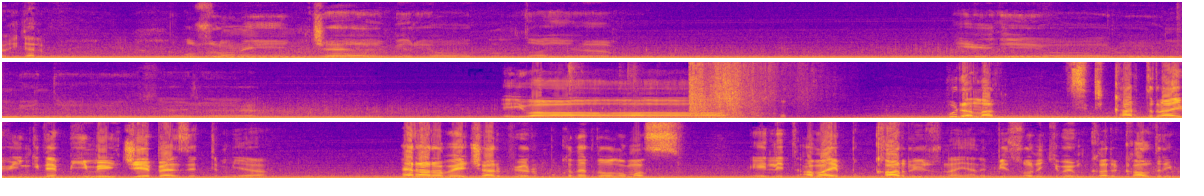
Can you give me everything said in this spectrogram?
Şöyle gidelim. Uzun ince bir yoldayım. Gidiyorum gündüz gece. Eyvah. Bu ne lan? City Car Driving'i de BMW'ye benzettim ya. Her arabaya çarpıyorum bu kadar da olamaz. 50 ama hep bu kar yüzünden yani. Bir sonraki bölüm karı kaldırayım.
